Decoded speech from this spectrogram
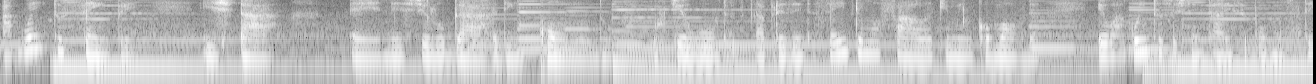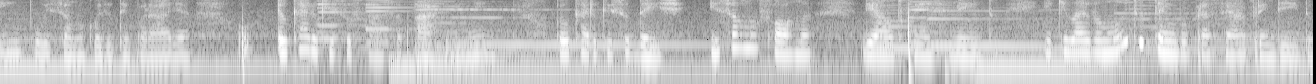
aguento sempre estar é, neste lugar de incômodo, porque o outro apresenta sempre uma fala que me incomoda eu aguento sustentar isso por muito tempo, isso é uma coisa temporária, eu quero que isso faça parte de mim, ou eu quero que isso deixe. Isso é uma forma de autoconhecimento e que leva muito tempo para ser aprendido.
